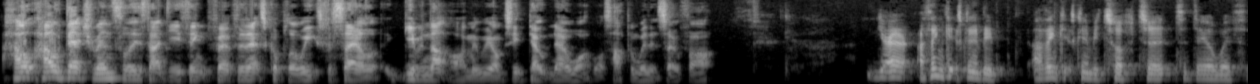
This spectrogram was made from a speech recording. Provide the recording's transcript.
How how detrimental is that? Do you think for, for the next couple of weeks for Sale? Given that, I mean, we obviously don't know what, what's happened with it so far. Yeah, I think it's going to be. I think it's going to be tough to, to deal with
